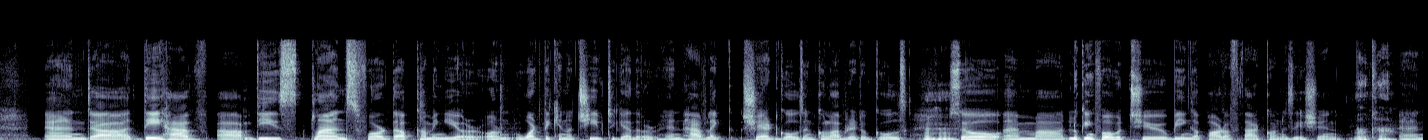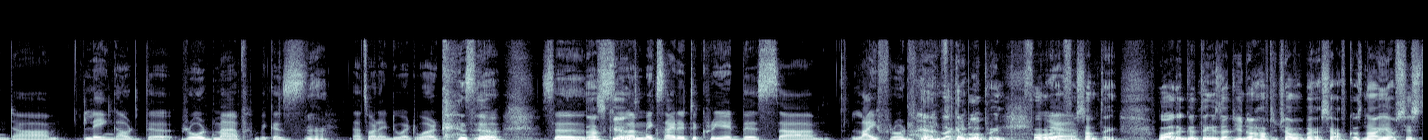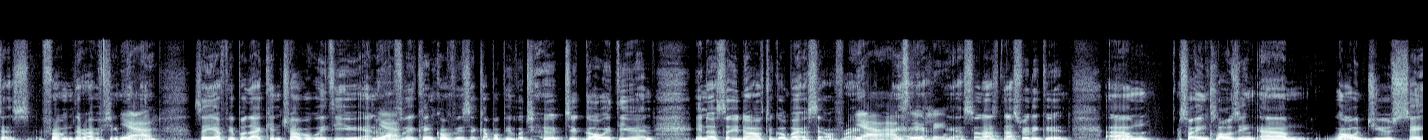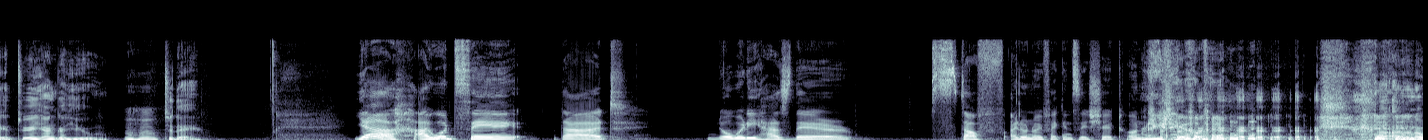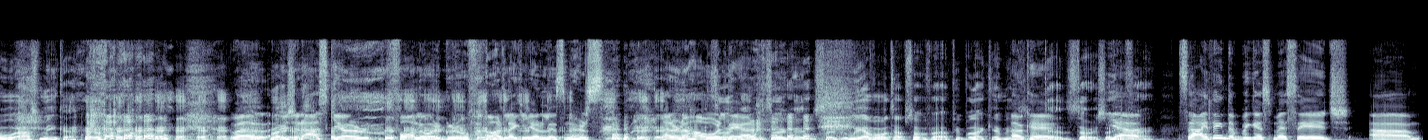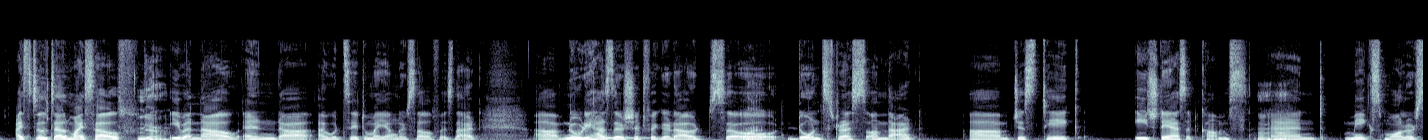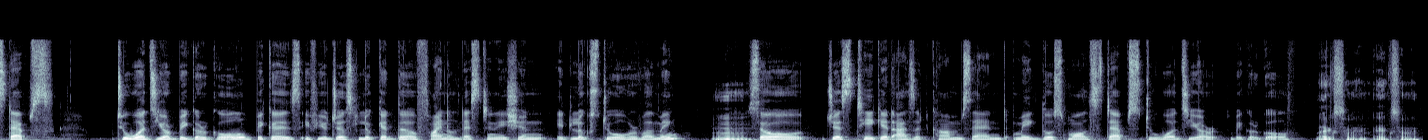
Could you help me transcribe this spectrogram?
And uh, they have um, these plans for the upcoming year on what they can achieve together and have like shared goals and collaborative goals. Mm-hmm. So I'm uh, looking forward to being a part of that conversation Okay. and um, laying out the roadmap because Yeah. That's what I do at work. so, Yeah. so That's good. So I'm excited to create this um, life roadmap. Yeah, like a blueprint for Yeah. for something. Well, the good thing is that you don't have to travel by yourself because now you have sisters from the Ravishing Yeah. Women. So you have people that can travel with you, and Yeah. hopefully you can convince a couple people to, to go with you, and you know, so you don't have to go by yourself, right? Yeah, absolutely. Yeah. So that's that's really good. Um, so in closing, um, what would you say to a younger you Mm-hmm. today? Yeah, I would say that nobody has their stuff. I don't know if I can say shit on radio. I, don't know. We'll ask Minka. well, we should right. ask your follower group or like your listeners. I don't know how It's old they good. are. It's all good. It's all good. We have all types of uh, people that can be Okay. the story, so Yeah. So I think the biggest message um, I still tell myself, Yeah. even now, and uh, I would say to my younger self is that um, nobody has their shit figured out. So don't stress on that. Um, just take each day as it comes and make smaller steps towards your bigger goal. Because if you just look at the final destination, it looks too overwhelming. So just take it as it comes and make those small steps towards your bigger goal. Excellent, excellent.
